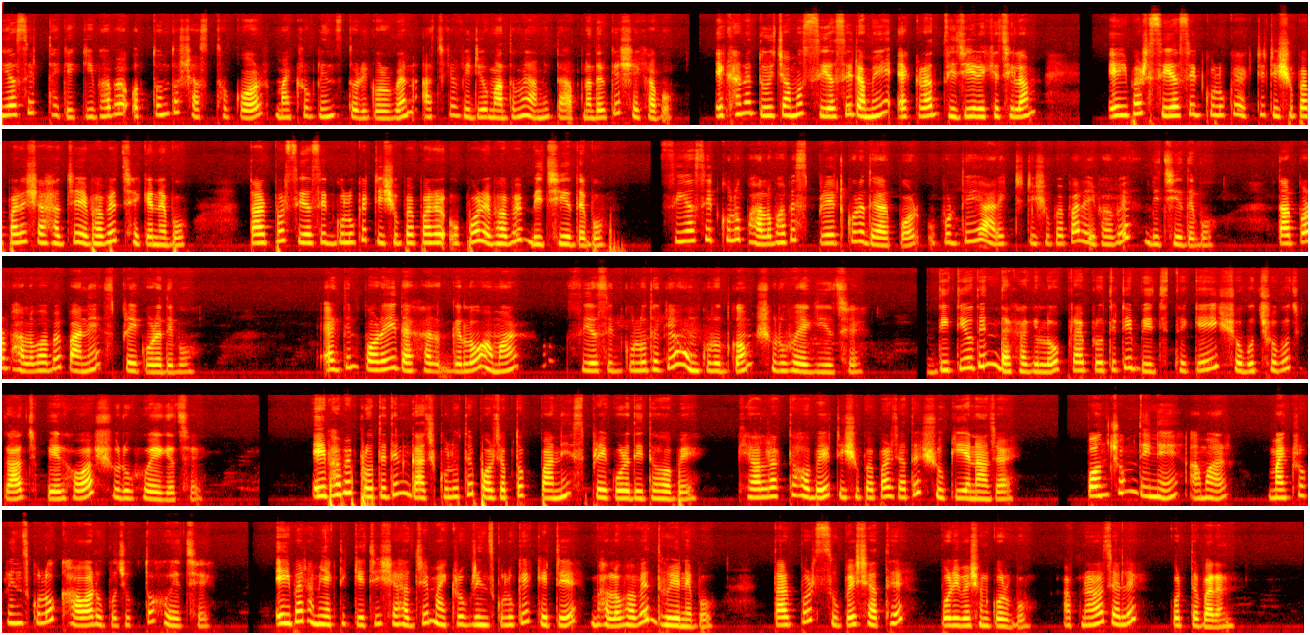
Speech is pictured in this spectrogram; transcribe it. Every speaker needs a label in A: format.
A: Chia seed থেকে কীভাবে অত্যন্ত স্বাস্থ্যকর মাইক্রোগ্রিনস তৈরি করবেন আজকে ভিডিও মাধ্যমে আমি তা আপনাদেরকে শেখাবো। এখানে দুই চামচ সিয়াসিড আমি এক রাত ভিজিয়ে রেখেছিলাম। এইবার সিয়াসিডগুলোকে একটি টিস্যু পেপারের সাহায্যে এভাবে ছেঁকে নেব। তারপর সিয়াসিডগুলোকে টিস্যু পেপারের উপর এভাবে বিছিয়ে দেব। সিয়াসিডগুলো ভালোভাবে স্প্রেড করে দেওয়ার পর উপর দিয়ে আরেকটি টিস্যু পেপার এইভাবে বিছিয়ে দেব। তারপর ভালোভাবে পানি স্প্রে করে দেব। একদিন পরেই দেখা গেল আমার সিয়াসিডগুলো থেকে অঙ্কুরোদ্গম শুরু হয়ে গিয়েছে। দ্বিতীয় দিন দেখা গেল প্রায় প্রতিটি বীজ থেকেই সবুজ সবুজ গাছ বের হওয়া শুরু হয়ে গেছে। এইভাবে প্রতিদিন গাছগুলোতে পর্যাপ্ত পানি স্প্রে করে দিতে হবে। খেয়াল রাখতে হবে টিস্যু পেপার যাতে শুকিয়ে না যায়। পঞ্চম দিনে আমার মাইক্রোগ্রিনসগুলো খাওয়ার উপযুক্ত হয়েছে। এইবার আমি একটি কেচির সাহায্যে মাইক্রোগ্রিনসগুলোকে কেটে ভালোভাবে ধুয়ে নেব। তারপর স্যুপের সাথে পরিবেশন করব। আপনারাও চাইলে করতে পারেন।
